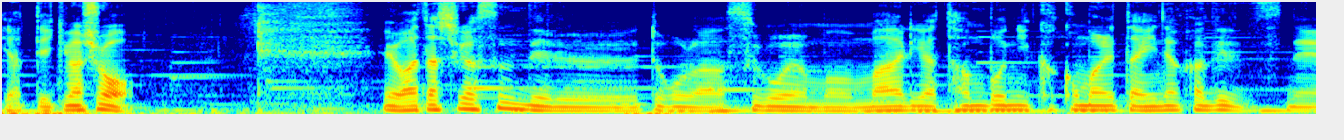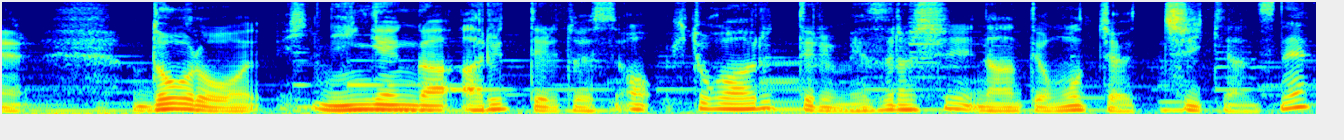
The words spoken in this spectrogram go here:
やっていきましょう。私が住んでるところはすごいもう周りが田んぼに囲まれた田舎でですね道路を人間が歩ってるとですねあ人が歩ってる珍しいなんて思っちゃう地域なんですね。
